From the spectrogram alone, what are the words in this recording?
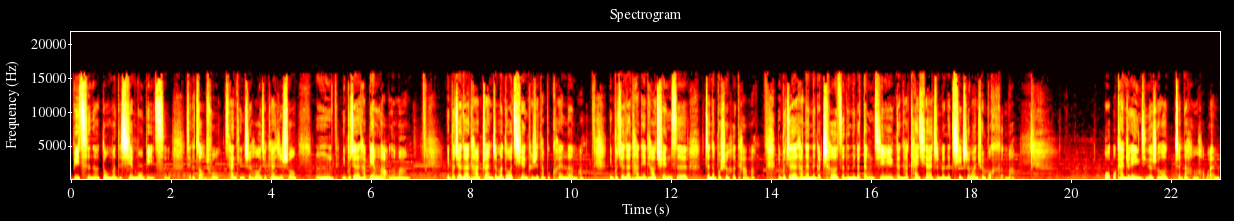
彼此呢多么的羡慕彼此。这个走出餐厅之后，就开始说：“嗯，你不觉得他变老了吗？你不觉得他赚这么多钱，可是他不快乐吗？你不觉得他那条裙子真的不适合他吗？你不觉得他的那个车子的那个等级跟他开起来整个人的气质完全不合吗？”我我看这个影集的时候真的很好玩，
